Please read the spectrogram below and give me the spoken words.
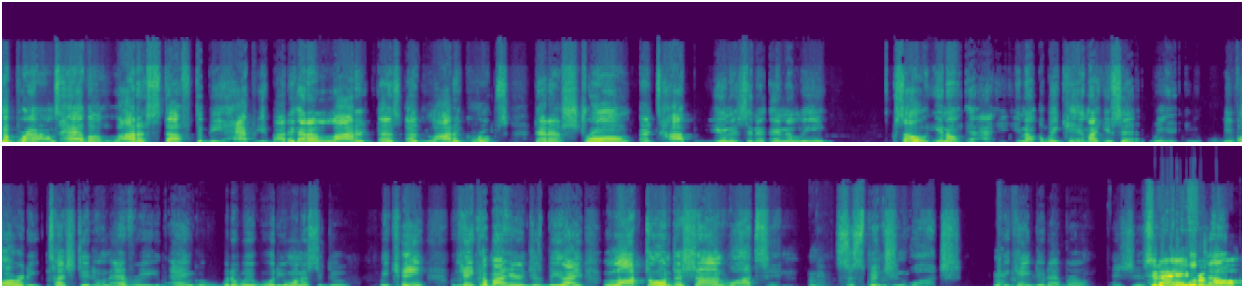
the Browns have a lot of stuff to be happy about. They got a lot of a lot of groups that are strong, are top units in the, in the league. So you know, you know, we can't, like you said, we we've already touched it on every angle. What do we? What do you want us to do? We can't we can't come out here and just be like locked on Deshaun Watson suspension watch. We can't do that, bro. Just, today we'll from the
